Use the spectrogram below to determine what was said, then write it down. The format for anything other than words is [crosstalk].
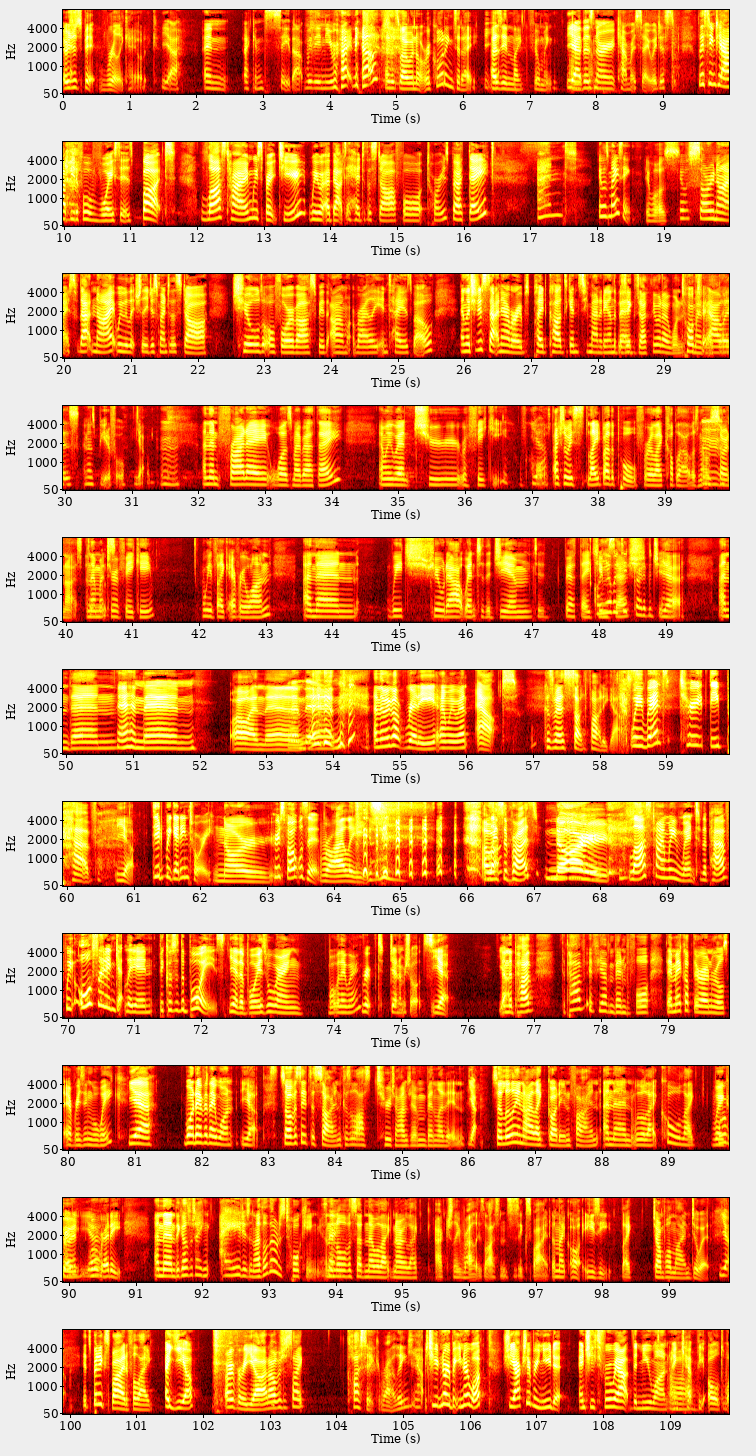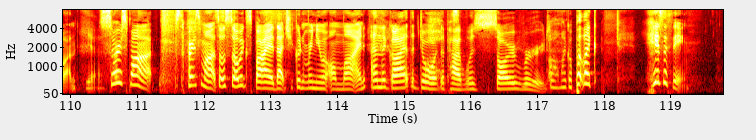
It was just a bit really chaotic. yeah, and I can see that within you [laughs] right now. And that's why we're not recording today, as in like filming. Yeah, the there's camera. no cameras today. We're just listening to our beautiful [sighs] voices. But last time we spoke to you, we were about to head to the Star for Tori's birthday, and it was amazing. It was. It was so nice. That night, we literally just went to the Star, chilled all four of us with um Riley and Tay as well, and literally just sat in our robes, played Cards Against Humanity on the bed. That's bed, exactly what I wanted. talked for, for hours, and it was beautiful. Yeah. Mm. And then Friday was my birthday, and we went to Rafiki, of course. Yeah. Actually, we laid by the pool for like a couple hours, and that was so nice. And that then went to Rafiki with like everyone, and then we chilled out, went to the gym, did birthday gym. Oh, gym yeah, we did go to the gym. Yeah. And then [laughs] And then, oh, and then and then [laughs] and then we got ready and we went out because we're such party gals. we went to the Pav. yeah. Did we get in, Tori? No. Whose fault was it? Riley's. [laughs] Are we surprised? No. Last time we went to the Pav, we also didn't get lit in because of the boys. Yeah, the boys were wearing. What were they wearing? Ripped denim shorts. Yeah. Yeah. And the pub, the pub. If you haven't been before, they make up their own rules every single week. Yeah. Whatever they want. Yeah. So obviously it's a sign because the last two times we haven't been let in. Yeah. So Lily and I like got in fine, and then we were like, cool, like we're, We're good, ready, we're ready. And then the girls were taking ages, and I thought they were just talking. And then Same. all of a sudden they were like, no, like actually Riley's license is expired. I'm like, oh, easy, like jump online, do it. Yeah. It's been expired for like A year. [laughs] over a year, and I was just like, classic Riley. Yeah. She no, but you know what? She actually renewed it and she threw out the new one and Oh. kept the old one. Yeah. So smart. [laughs] so smart. So so expired that she couldn't renew it online. And the guy at the door at the [gasps] pub was so rude. Oh my god. But like here's the thing.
